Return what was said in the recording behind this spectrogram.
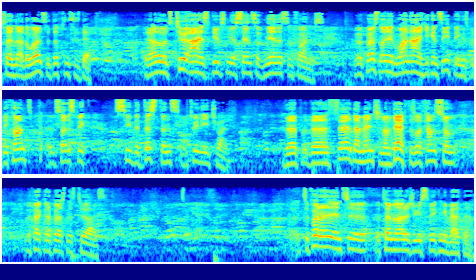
say in other words, the difference is depth. In other words, two eyes gives me a sense of nearness and farness. If a person only had one eye, he can see things, but he can't, so to speak, see the distance between each one. The, the third dimension of depth is what comes from the fact that a person has two eyes. Uh, to put it into the terminology we're speaking about now.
